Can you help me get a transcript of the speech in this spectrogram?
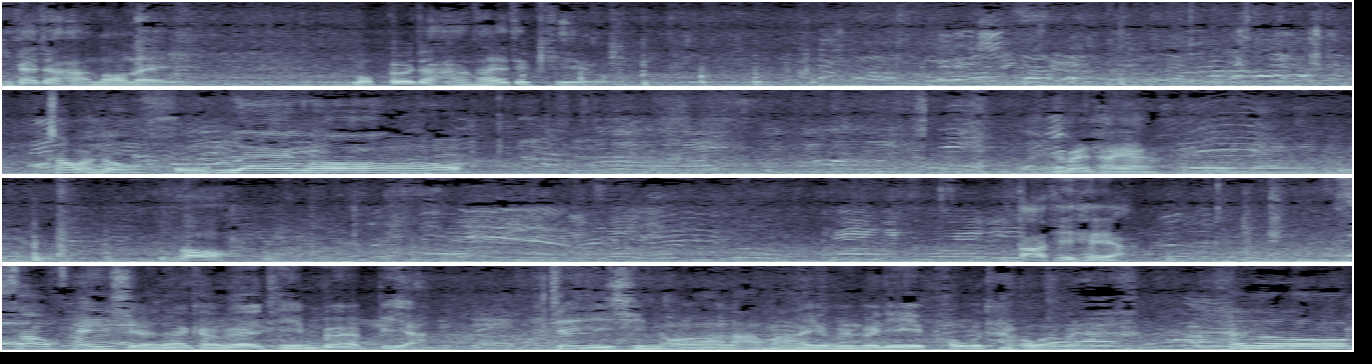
而家就行落嚟，目標就行喺呢條橋。周圍都好靚哦！有咩睇啊？哦，打鐵器啊！South Asian 啊，community in Burnaby 啊，即係以前我南亞裔嗰啲鋪頭係咪啊？Hello，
